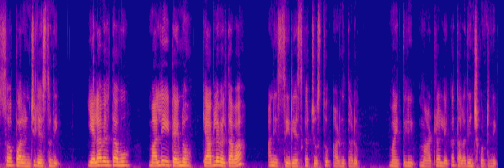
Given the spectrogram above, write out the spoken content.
సోఫాల నుంచి లేస్తుంది. ఎలా వెళ్తావు? మళ్ళీ ఈ టైంలో క్యాబ్లో వెళ్తావా? అని సీరియస్గా చూస్తూ అడుగుతాడు. మైథిలి మాట్లాడలేక తలదించుకుంటుంది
